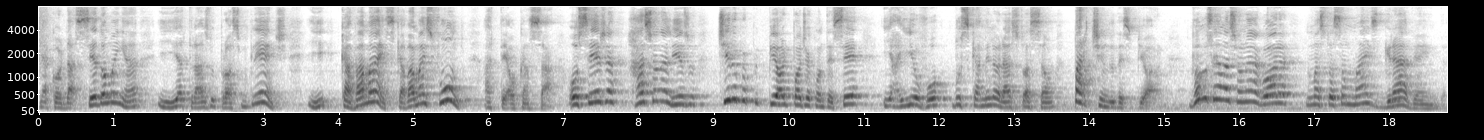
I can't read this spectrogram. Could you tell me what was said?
E acordar cedo amanhã e ir atrás do próximo cliente e cavar mais, cavar mais fundo até alcançar. Ou seja, racionalizo, tiro o pior que pode acontecer e aí eu vou buscar melhorar a situação partindo desse pior. Vamos relacionar agora numa situação mais grave ainda.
